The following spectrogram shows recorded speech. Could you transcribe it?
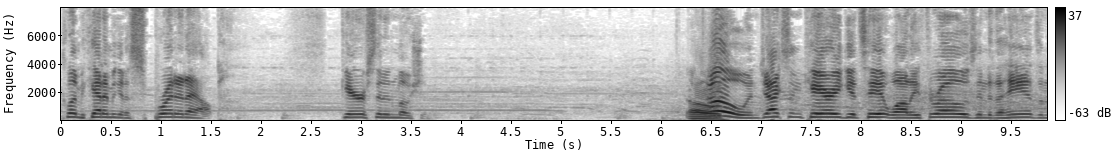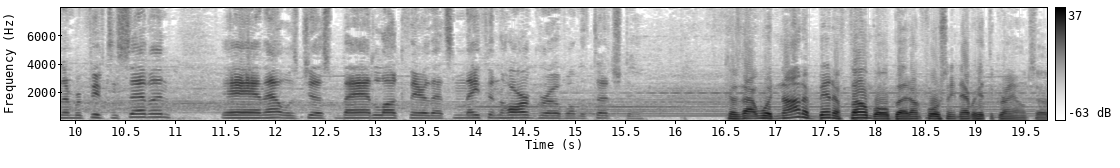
Columbia Academy going to spread it out. Garrison in motion. Oh. Oh, and Jackson Carey gets hit while he throws into the hands of number 57. And that was just bad luck there. That's Nathan Hargrove on the touchdown. because that would not have been a fumble, but unfortunately never hit the ground. So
